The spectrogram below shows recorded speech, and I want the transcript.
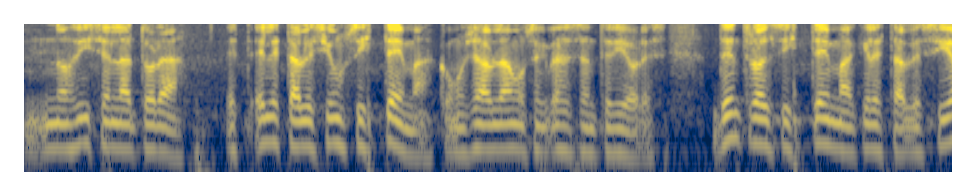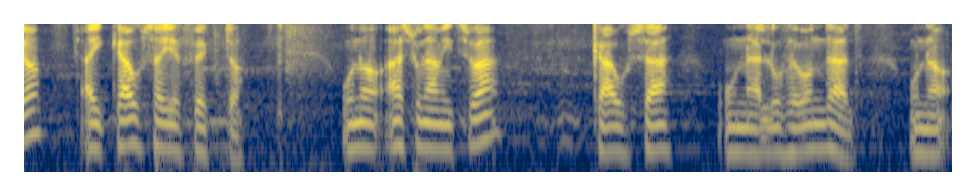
nos dice en la Torah, Él estableció un sistema, como ya hablamos en clases anteriores. Dentro del sistema que Él estableció hay causa y efecto. Uno hace una mitzvah, causa una luz de bondad. Uno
